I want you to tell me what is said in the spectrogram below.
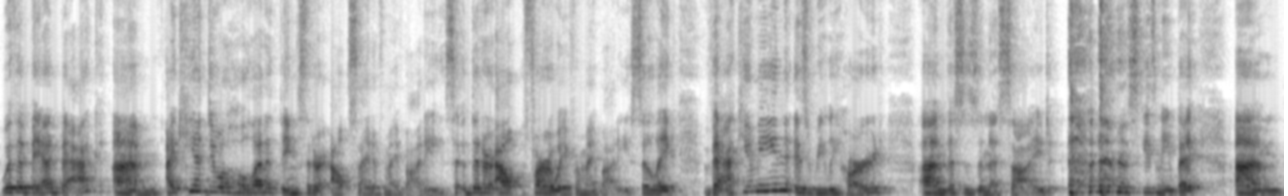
With a bad back, um, I can't do a whole lot of things that are outside of my body, so that are out far away from my body. So like vacuuming is really hard. Um, this is an aside, excuse me, but um,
